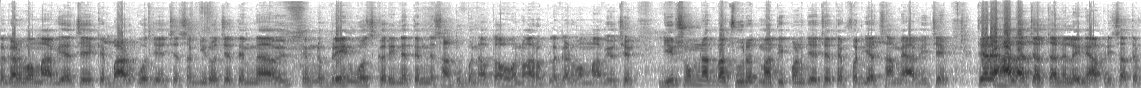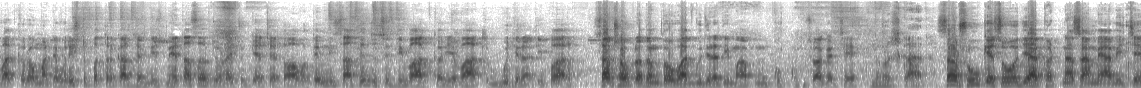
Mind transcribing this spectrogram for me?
લગાડવામાં આવ્યા છે કે બાળકો જે છે સગીરો છે તેમના તેમને બ્રેન વોશ કરીને તેમને સાધુ બનાવતા હોવાનો આરોપ લગાડવામાં આવ્યો છે. ગીર સોમનાથ બાદ સુરતમાંથી પણ જે છે તે ફરિયાદ સામે આવી છે. ત્યારે હાલ આ ચર્ચાને લઈને આપણી સાથે વાત કરવા માટે વરિષ્ઠ પત્રકાર જગદીશ મહેતા સર જોડાઈ ચૂક્યા છે. તો આવો તેમની સાથે જ સીધી વાત કરીએ વાત ગુજરાતી પર. સર સૌપ્રથમ તો વાત ગુજરાતીમાં આપનું ખૂબ ખૂબ સ્વાગત છે. નમસ્કાર. સર શું કહેશો જે આ ઘટના સામે આવી છે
